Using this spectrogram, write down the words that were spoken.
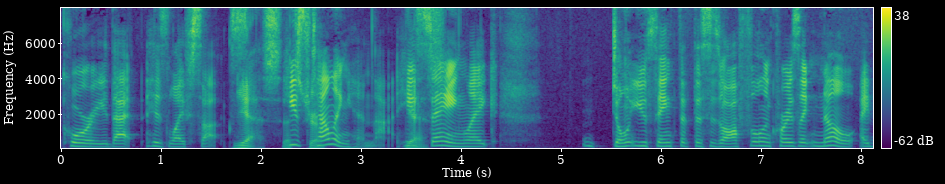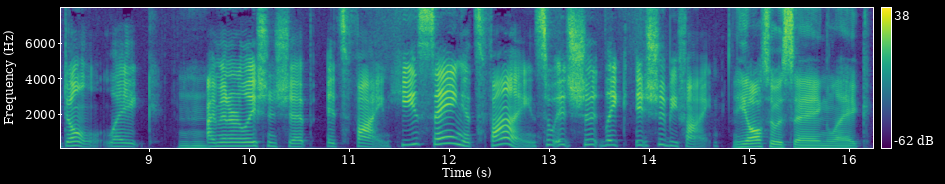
Corey that his life sucks. Yes, that's he's true. telling him that. He's Yes. saying like, "Don't you think that this is awful?" And Corey's like, "No, I don't. Like, Mm-hmm. I'm in a relationship. It's fine." He's saying it's fine, so it should like it should be fine. He also is saying like,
